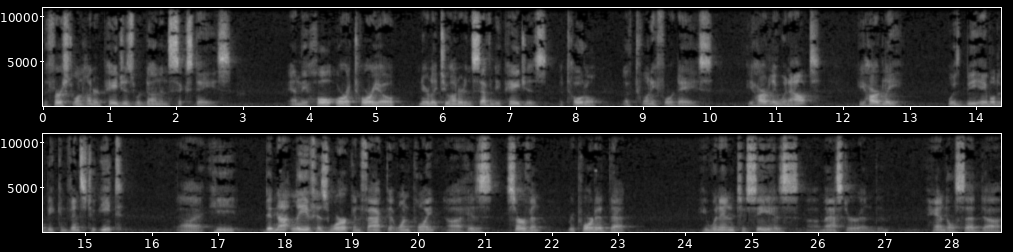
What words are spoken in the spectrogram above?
The first 100 pages were done in six days, and the whole oratorio, nearly 270 pages, a total of 24 days. He hardly went out. He hardly was be able to be convinced to eat. Uh, he did not leave his work. In fact, at one point, uh, his servant reported that he went in to see his uh, master, and Handel said, uh,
